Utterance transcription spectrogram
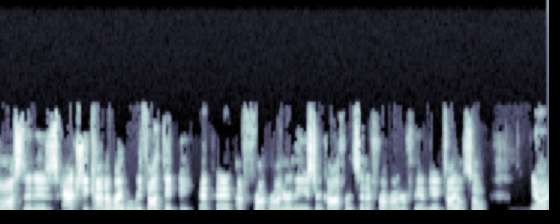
Boston is actually kind of right where we thought they'd be at, at a front runner in the Eastern Conference and a front runner for the NBA title. So, you know,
